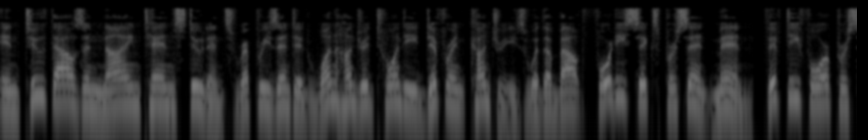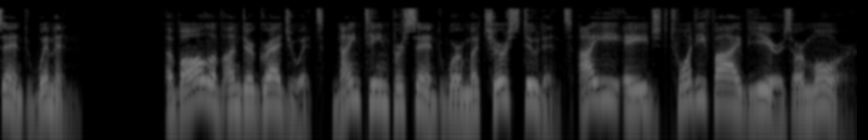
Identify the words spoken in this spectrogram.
In 2009–10 students represented 120 different countries with about 46% men, 54% women. Of all of undergraduates, 19% were mature students i.e. aged 25 years or more.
